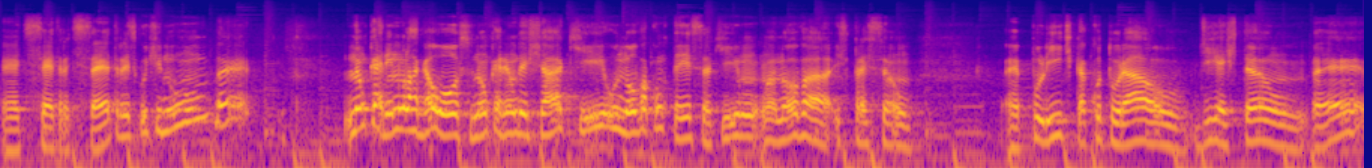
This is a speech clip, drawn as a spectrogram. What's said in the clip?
etc, etc. Eles continuam né? não querendo largar o osso, não querendo deixar que o novo aconteça, que uma nova expressão é, política, cultural, de gestão, é,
